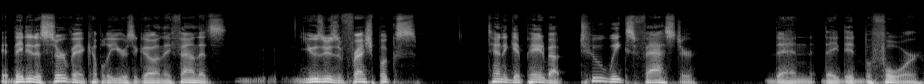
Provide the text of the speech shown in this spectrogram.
They did a survey a couple of years ago and they found that users of FreshBooks tend to get paid about two weeks faster than they did before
